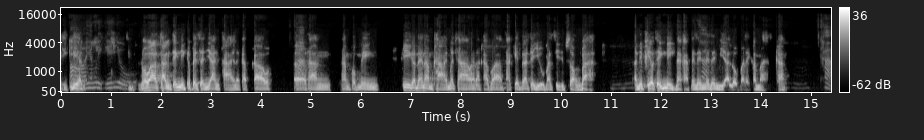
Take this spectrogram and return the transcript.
หลีกเลี่ยงอ๋อยังหลีกเลี่ยงอยู่ เพราะว่าทางเทคนิคก็เป็นสัญญาณขายนะครับเขาเอ่อค่ะทางทางผมเองพี่ก็แนะนำขายเมื่อเช้านะครับ ว่าอืม target น่าจะอยู่ประมาณ42 บาท อืมอันนี้ pure เทคนิคนะครับไม่ได้ค่ะไม่ได้มีอารมณ์อะไรเข้ามาครับอืมค่ะ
